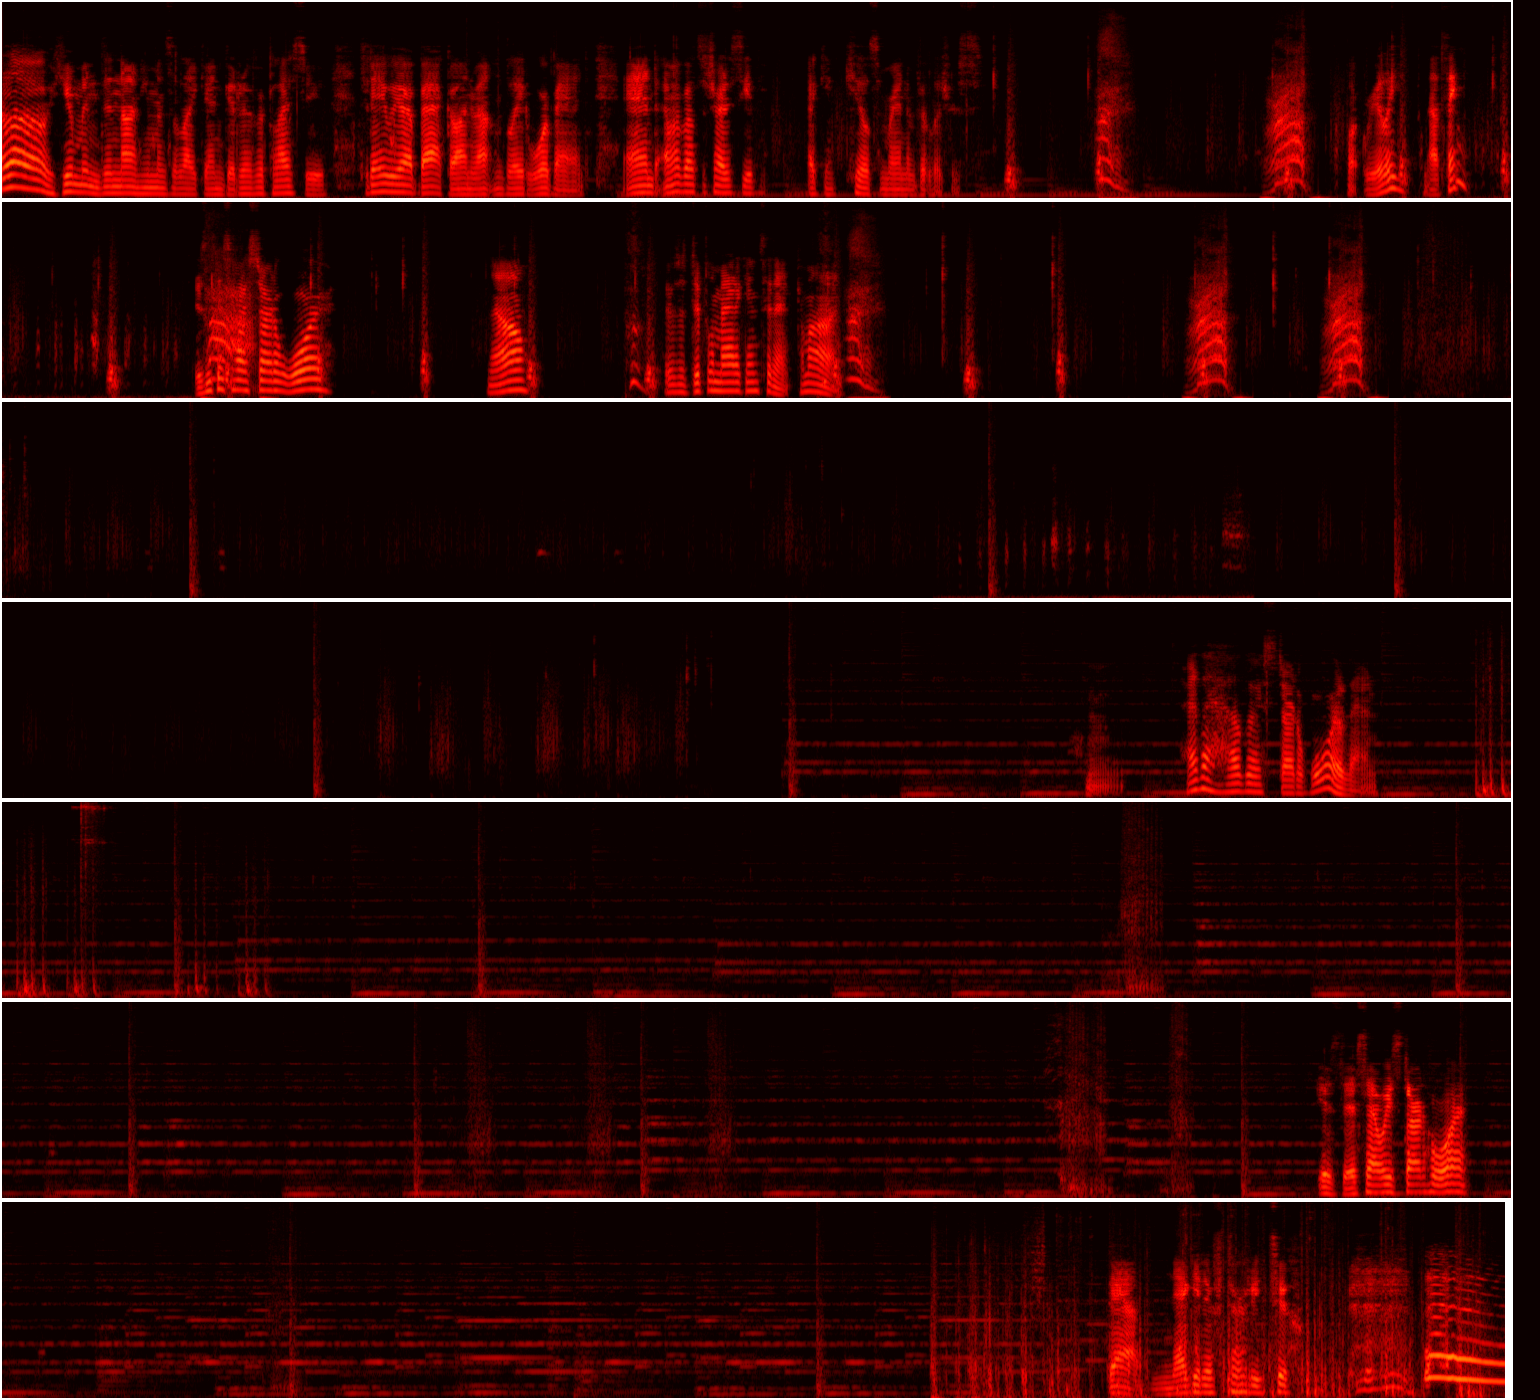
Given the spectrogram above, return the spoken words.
Hello, humans and non-humans alike, and good replies to you. Today we are back on Mount and Blade Warband, and I'm about to try to see if I can kill some random villagers. What, really? Nothing? Isn't this how I start a war? No? There's a diplomatic incident, come on. Hmm. How the hell do I start a war then? Is this how we start a war? Damn, negative 32.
